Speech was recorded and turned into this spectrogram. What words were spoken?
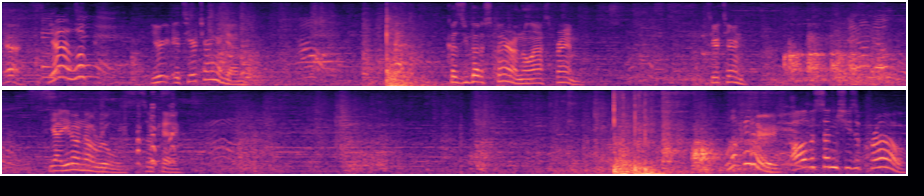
Yeah. Yeah, look. it. You're, it's your turn again. Ow. Because you got a spare on the last frame. It's your turn. I don't know rules. Yeah, you don't know rules. It's okay. Look at her. All of a sudden, she's a pro.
